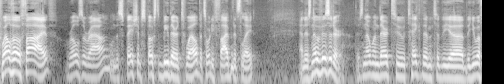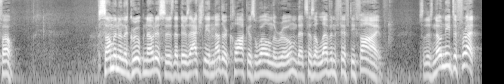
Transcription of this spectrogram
1205 rolls around when the spaceship's supposed to be there at 12. It's already five minutes late and there's no visitor. There's no one there to take them to the, uh, the UFO. Someone in the group notices that there's actually another clock as well in the room that says 11:55. So there's no need to fret.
